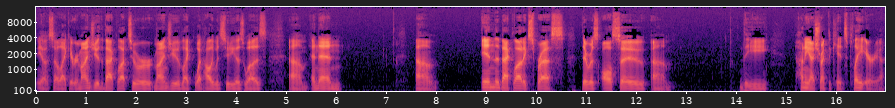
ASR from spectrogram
you know. So like it reminds you of the backlot tour, reminds you of like what Hollywood Studios was, um, and then um, in the Backlot Express there was also um, the Honey I Shrunk the Kids play area,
